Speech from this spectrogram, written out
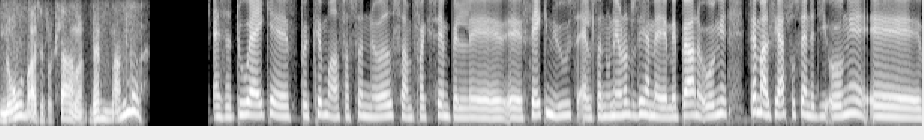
Nogen må altså forklare mig, hvad mangler der? Altså, du er ikke øh, bekymret for sådan noget som for eksempel øh, øh, fake news. Altså, nu nævner du det her med, med børn og unge. 75 procent af de unge, øh,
